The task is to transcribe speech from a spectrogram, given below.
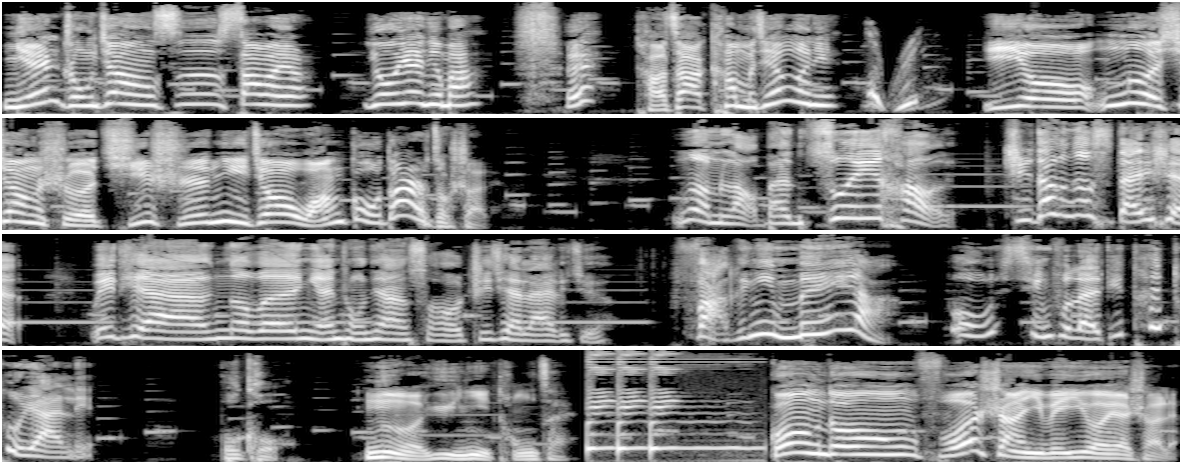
年终奖是啥玩意儿？有眼睛吗？哎，他咋看不见我呢？一有我想说，其实你叫王狗蛋儿就说了，我们老板最好了，知道我是单身。那天我问年终奖的时候，直接来了句：“发给你妹呀！”哦，幸福来的太突然了。不哭，我与你同在。广东佛山一位友也说了：“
